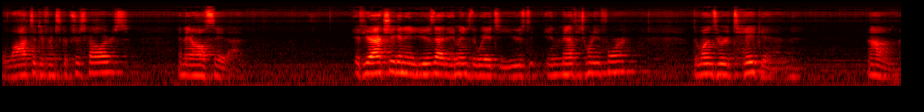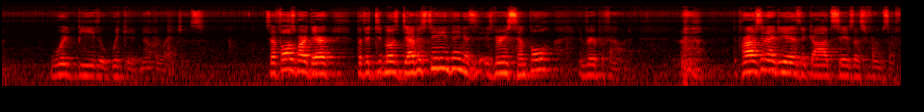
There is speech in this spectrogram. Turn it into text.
lots of different scripture scholars, and they all say that. If you're actually going to use that image the way it's used in Matthew 24, the ones who are taken um, would be the wicked, not the righteous. So it falls apart there. But the most devastating thing is, is very simple and very profound. the Protestant idea is that God saves us from suffering.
